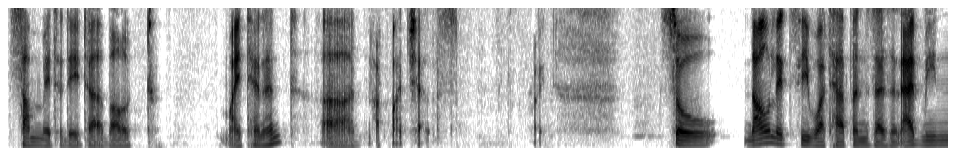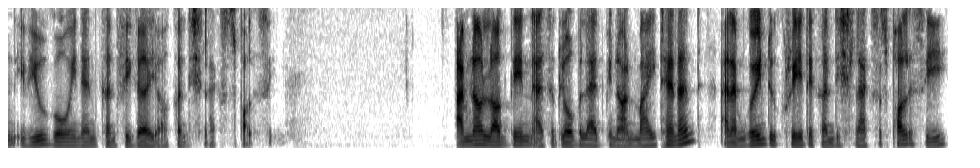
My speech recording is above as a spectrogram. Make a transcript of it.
some metadata about my tenant, uh, not much else, right? So now let's see what happens as an admin if you go in and configure your conditional access policy. I'm now logged in as a global admin on my tenant and I'm going to create a conditional access policy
